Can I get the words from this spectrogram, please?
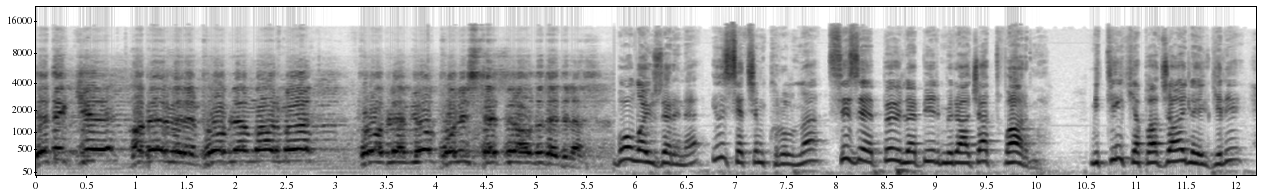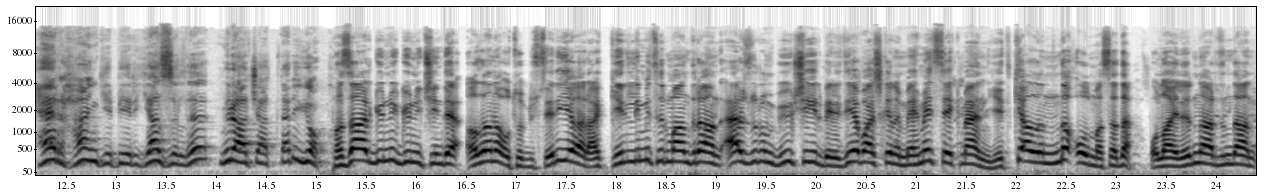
Dedik ki haber verin problem var mı? Problem yok polis tedbir aldı dediler. Bu olay üzerine İl Seçim Kurulu'na size böyle bir müracaat var mı? Miting yapacağıyla ilgili herhangi bir yazılı müracaatları yok. Pazar günü gün içinde alana otobüsleri yağarak gerilimi tırmandıran Erzurum Büyükşehir Belediye Başkanı Mehmet Sekmen yetki alanında olmasa da olayların ardından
